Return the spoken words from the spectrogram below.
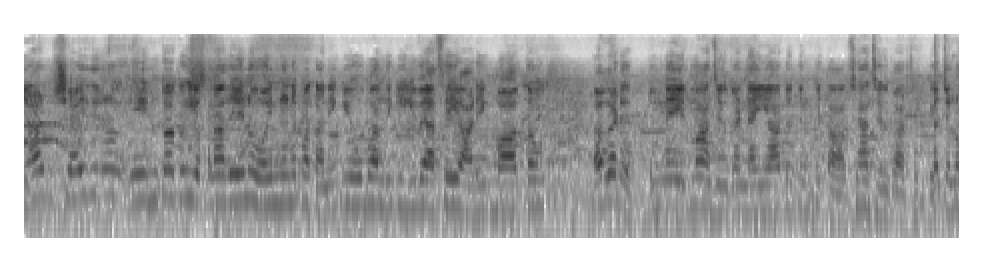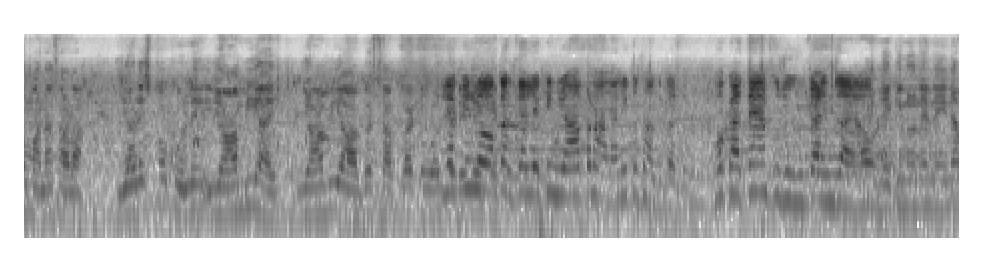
یار شاید ان کا کوئی اپنا دین ہو انہوں نے پتہ نہیں کیوں بند کی۔ ویسے یار ایک بات ہوں اگر تم نے علم حاصل کرنا ہے یہاں تو تم کتاب سے حاصل کر سکتے ہو۔ چلو مانا ساڑا۔ یار اس کو کھولے یہاں بھی آئے یہاں بھی آ کر سب کا ٹور لیکن وہ کرتے ہیں لیکن یہاں پر آنا نہیں پسند کرتے۔ وہ کہتے ہیں فضول ٹائم ہو لیکن انہیں نہیں نا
